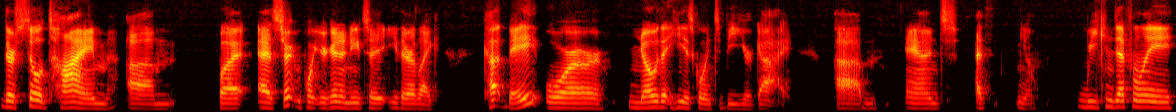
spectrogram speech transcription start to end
there's still time um but at a certain point you're going to need to either like cut bait or know that he is going to be your guy. Um, and I, you know, we can definitely.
